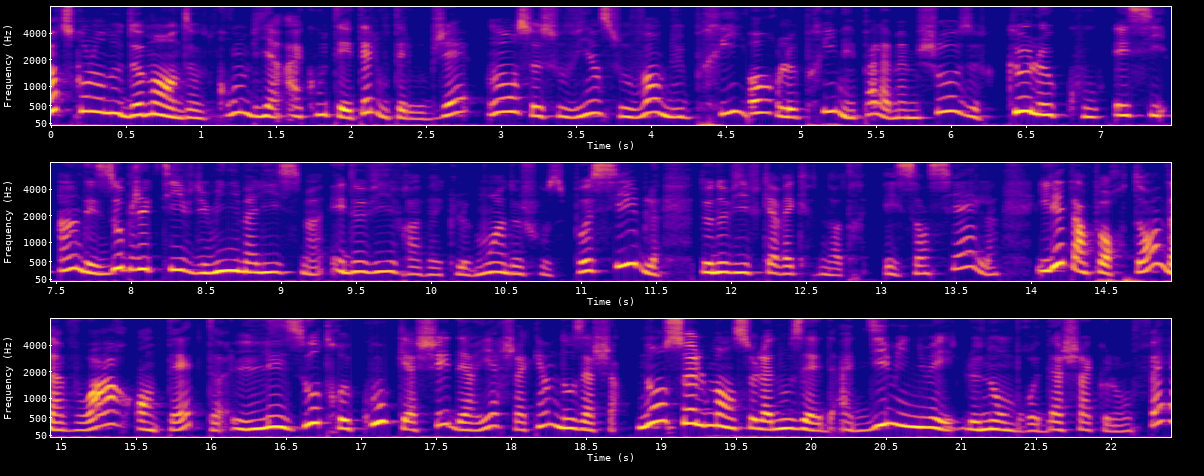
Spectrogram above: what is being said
Lorsque l'on nous demande combien a coûté tel ou tel objet, on se souvient souvent du prix. Or, le prix n'est pas la même chose que le coût. Et si un des objectifs du minimalisme est de vivre avec le moins de choses possible, de ne vivre qu'avec notre essentiel, il est important d'avoir en tête les autres coûts cachés derrière chacun de nos achats. Non seulement cela nous aide à diminuer le nombre d'achats que l'on fait,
